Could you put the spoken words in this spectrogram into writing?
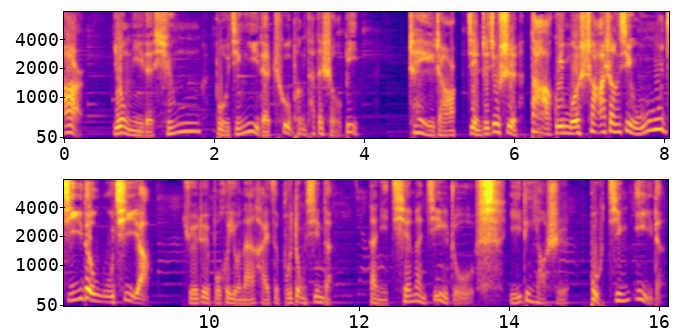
二，用你的胸不经意的触碰他的手臂。这一招简直就是大规模杀伤性无极的武器呀！绝对不会有男孩子不动心的。但你千万记住，一定要是不经意的。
